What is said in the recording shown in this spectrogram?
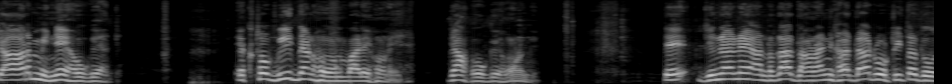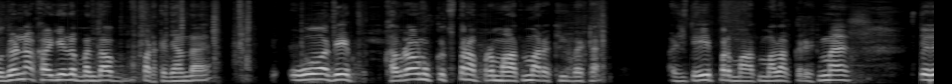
4 ਮਹੀਨੇ ਹੋ ਗਏ ਅੱਜ 120 ਦਿਨ ਹੋਣ ਵਾਲੇ ਹੋਣੇ ਜਾਂ ਹੋ ਗਏ ਹੋਣਗੇ। ਤੇ ਜਿਨ੍ਹਾਂ ਨੇ ਅੰਨ ਦਾ ਦਾਣਾ ਨਹੀਂ ਖਾਦਾ ਰੋਟੀ ਤਾਂ ਦੋ ਦਿਨ ਨਾ ਖਾਈਏ ਤਾਂ ਬੰਦਾ ਭਟਕ ਜਾਂਦਾ ਹੈ। ਉਹ ਅਜੇ ਖਬਰਾਂ ਨੂੰ ਕਿਸ ਤਰ੍ਹਾਂ ਪ੍ਰਮਾਤਮਾ ਰੱਖੀ ਬੈਠਾ ਹੈ। ਅਸੀਂ ਤੇ ਇਹ ਪ੍ਰਮਾਤਮਾ ਦਾ ਕਰਿਸ਼ਮਾ ਹੈ ਤੇ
